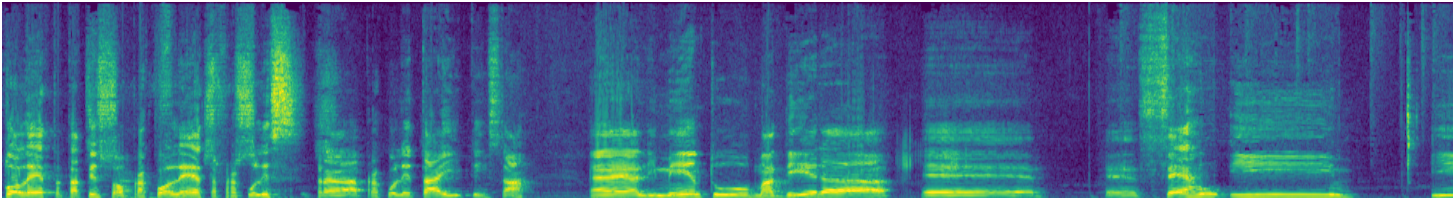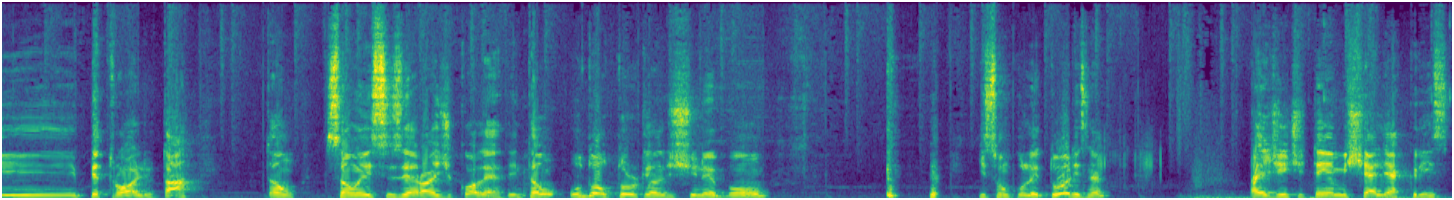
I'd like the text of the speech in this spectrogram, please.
coleta, tá, pessoal? Para coleta, para cole... coletar itens, tá? É, alimento, madeira, é, é, ferro e, e petróleo, tá? Então, são esses heróis de coleta. Então, o Doutor Clandestino é bom, que são coletores, né? Aí a gente tem a Michelle e a Cris,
